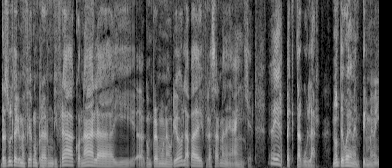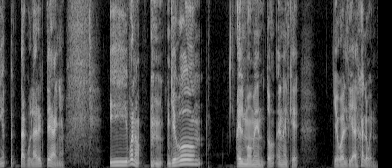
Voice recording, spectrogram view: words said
resulta que me fui a comprar un disfraz con alas y a comprarme una aureola para disfrazarme de ángel. Me veía espectacular, no te voy a mentir, me veía espectacular este año. Y bueno, llegó el momento en el que llegó el día de Halloween.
